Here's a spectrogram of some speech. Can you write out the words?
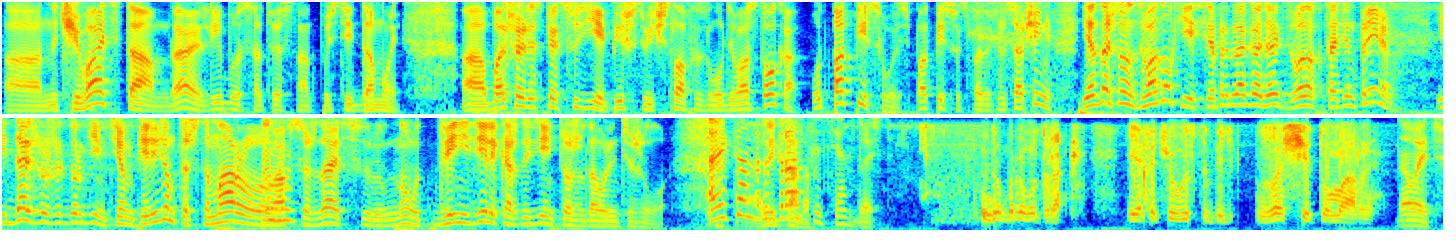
а, ночевать там, да, либо, соответственно, отпустить домой. А, большой респект судье, пишет Вячеслав из Владивостока. Вот подписываюсь, подписываюсь под этим сообщением. Я знаю, что у нас звонок есть, я предлагаю давайте звонок один примем, и дальше уже к другим темам перейдем, потому что Мару Мгм. обсуждать, ну, две недели каждый день тоже довольно тяжело. Александр, здравствуйте. Здрасте. Доброе утро. Я хочу выступить в защиту Мары. Давайте.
